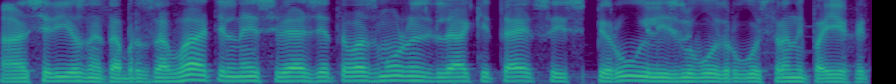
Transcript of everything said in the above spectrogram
а, серьезные, это образовательные связи, это возможность для китайца из Перу или из любой другой страны поехать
